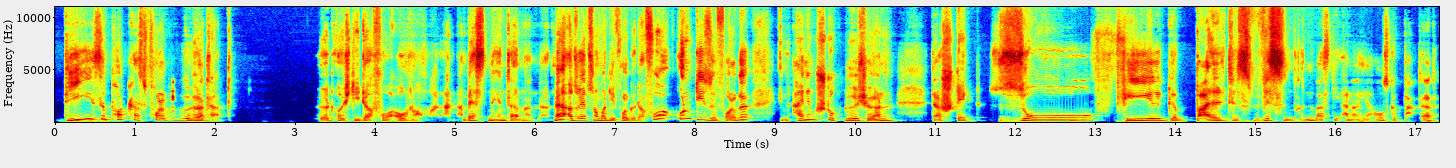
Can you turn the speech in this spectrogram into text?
diese Podcast-Folge gehört habt, hört euch die davor auch nochmal an. Am besten hintereinander. Ne? Also jetzt nochmal die Folge davor und diese Folge in einem Stück durchhören. Da steckt so viel geballtes Wissen drin, was die Anna hier ausgepackt hat.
